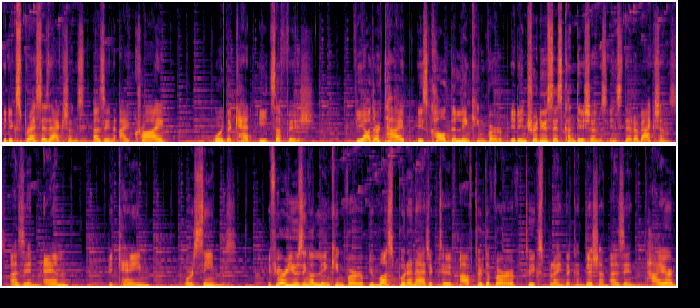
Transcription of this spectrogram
It expresses actions as in I cry or the cat eats a fish. The other type is called the linking verb. It introduces conditions instead of actions, as in am, became, or seems. If you are using a linking verb, you must put an adjective after the verb to explain the condition, as in tired,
